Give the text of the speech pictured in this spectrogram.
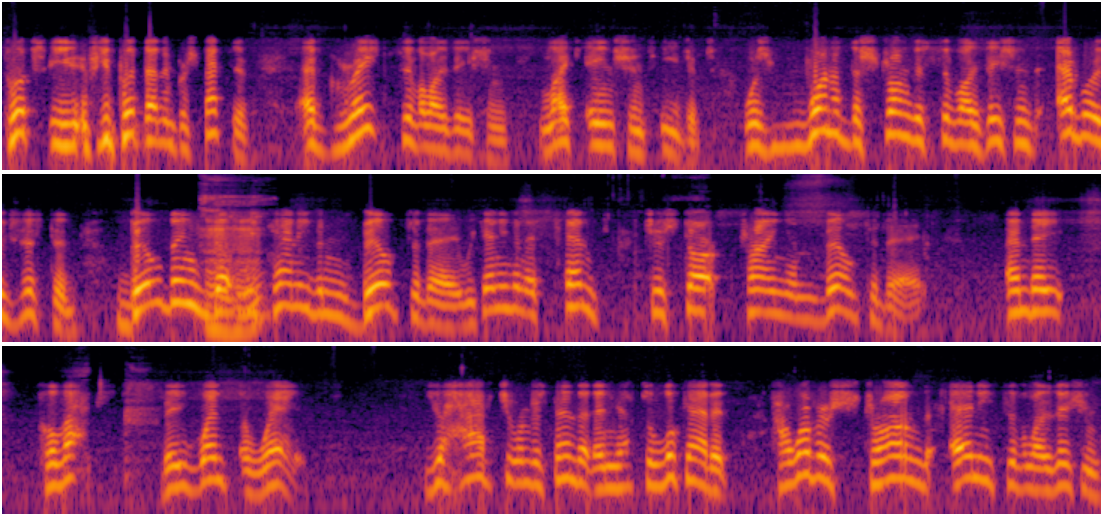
puts if you put that in perspective, a great civilization like ancient Egypt was one of the strongest civilizations ever existed. Buildings that we mm-hmm. can't even build today, we can't even attempt to start trying and build today, and they collapsed. They went away. You have to understand that, and you have to look at it. However strong any civilization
